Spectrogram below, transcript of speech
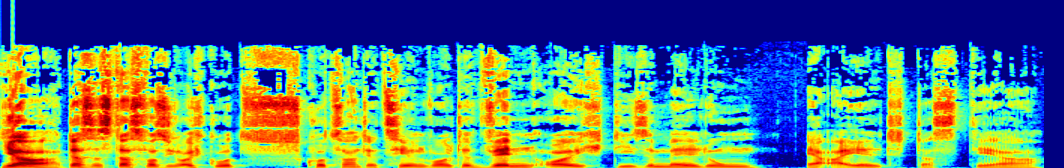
Ja, das ist das, was ich euch kurz, kurzerhand erzählen wollte. Wenn euch diese Meldung ereilt, dass der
